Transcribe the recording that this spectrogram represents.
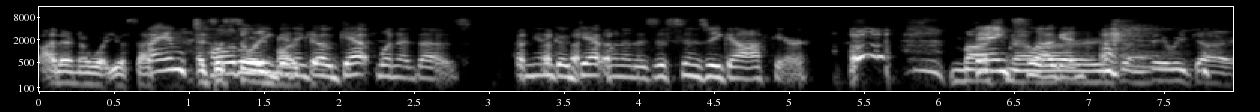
I don't know what you're saying. I am totally going to go get one of those. I'm going to go get one of those as soon as we get off here. Thanks, Logan. and there we go.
